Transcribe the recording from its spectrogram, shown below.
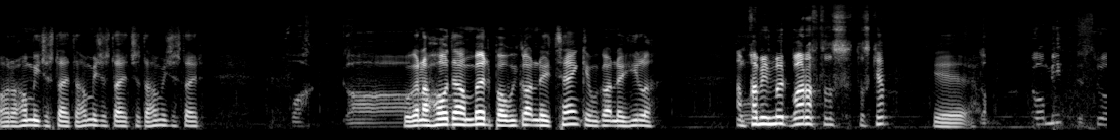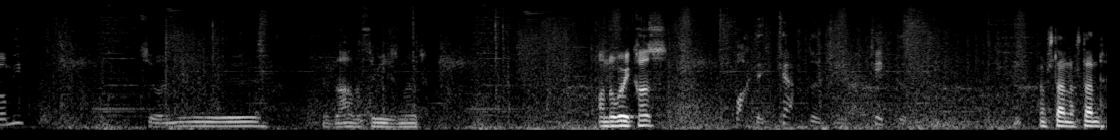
Oh, the homie just died. The homie just died. Just the homie just died. Fuck. We're gonna hold down mid, but we got no tank and we got no healer. I'm coming mid right after this, this cap. Yeah. Two on me. There's two on me. Two on you. The other three is mid. On the way, cuz. Fuck, they capped the G. Kicked it. I'm stunned. I'm stunned.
